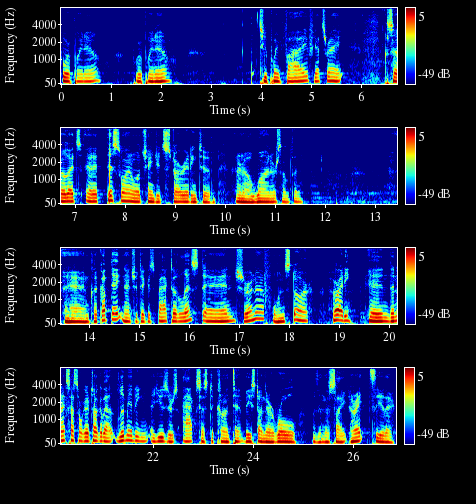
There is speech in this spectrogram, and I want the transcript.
4.0, 4.0, 2.5, that's right. So let's edit this one. We'll change its star rating to, I don't know, one or something. And click update, and that should take us back to the list. And sure enough, one star. Alrighty. In the next lesson, we're going to talk about limiting a user's access to content based on their role within the site. All right, see you there.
